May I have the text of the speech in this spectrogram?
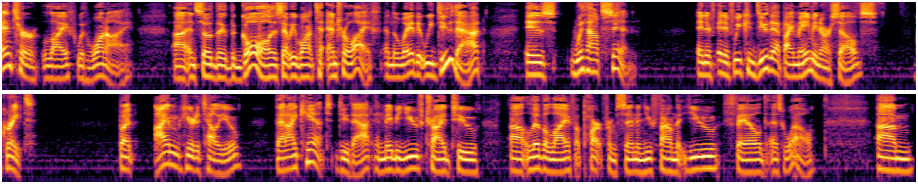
enter life with one eye. Uh, and so the, the goal is that we want to enter life. And the way that we do that is without sin. And if and if we can do that by maiming ourselves, great. But I'm here to tell you that I can't do that, and maybe you've tried to uh, live a life apart from sin, and you found that you failed as well. Um,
